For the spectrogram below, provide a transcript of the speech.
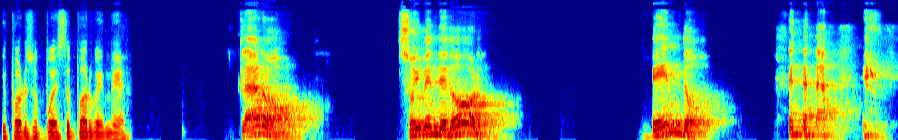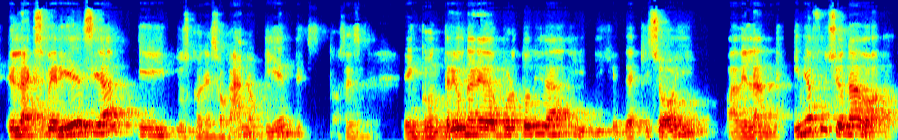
y por supuesto por vender. Claro, soy vendedor, vendo en la experiencia y pues con eso gano clientes. Entonces, encontré un área de oportunidad y dije, de aquí soy, adelante. Y me ha funcionado.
